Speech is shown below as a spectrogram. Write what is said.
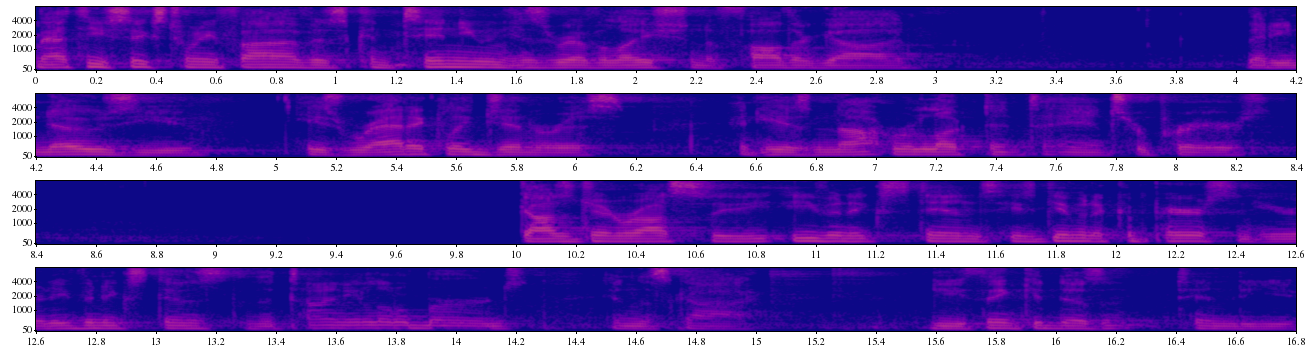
Matthew 6:25 is continuing his revelation of Father God that He knows you. He's radically generous, and He is not reluctant to answer prayers. God's generosity even extends, He's given a comparison here, it even extends to the tiny little birds in the sky. Do you think it doesn't tend to you?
